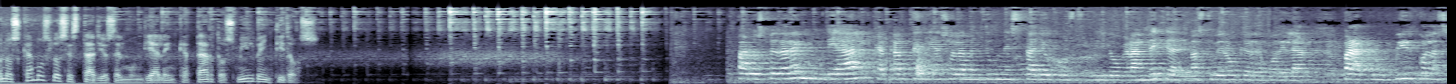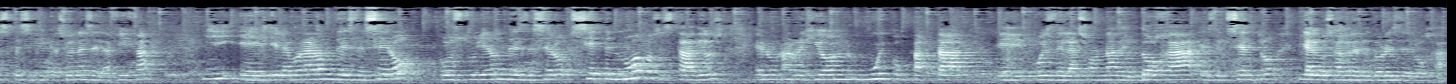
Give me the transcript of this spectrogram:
Conozcamos los estadios del Mundial en Qatar 2022. Para hospedar el Mundial, Qatar tenía solamente un estadio construido grande que además tuvieron que remodelar para cumplir con las especificaciones de la FIFA y eh, elaboraron desde cero, construyeron desde cero siete nuevos estadios en una región muy compacta eh, pues de la zona de Doha, es del centro y a los alrededores de Doha.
